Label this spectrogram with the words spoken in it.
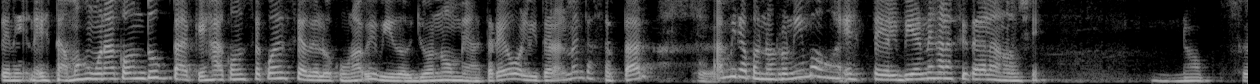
Estamos en una conducta que es a consecuencia de lo que uno ha vivido. Yo no me atrevo literalmente a aceptar. Ah, mira, pues nos reunimos este, el viernes a las 7 de la noche. No. Sí.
